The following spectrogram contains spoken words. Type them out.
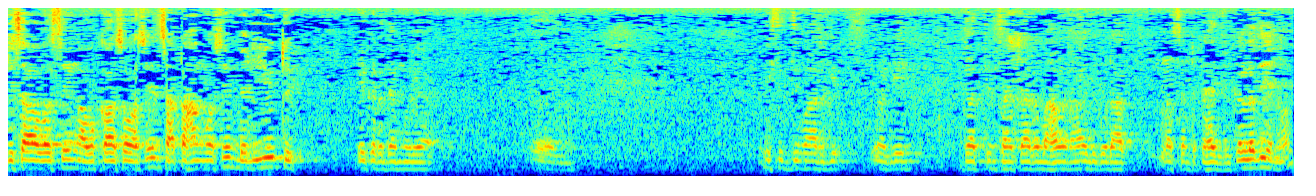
දිසා වශයෙන් අවකාශ වශයෙන් සටහන් වශයෙන් බැලිය යුතුයි. ඒකට දැන් ඔය විසුද්ධි මාර්ගය වගේ දත්තින් සාකාර භාවනාවේදී ගොඩාක් ලස්සනට පැහැදිලි කරලා තියෙනවා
